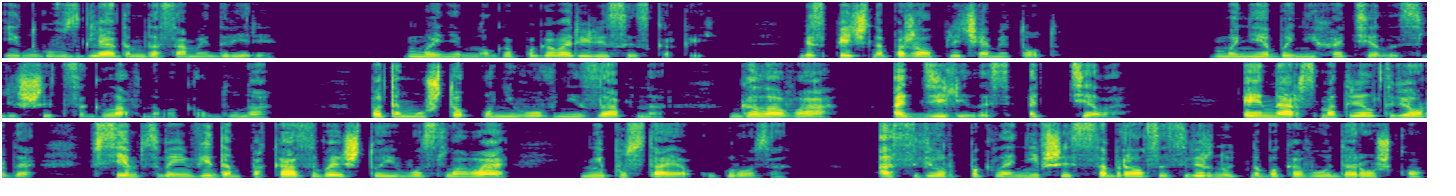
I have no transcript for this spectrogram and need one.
Ингу взглядом до самой двери. Мы немного поговорили с искоркой. Беспечно пожал плечами тот. Мне бы не хотелось лишиться главного колдуна, потому что у него внезапно голова отделилась от тела. Эйнар смотрел твердо, всем своим видом показывая, что его слова не пустая угроза. А свер, поклонившись, собрался свернуть на боковую дорожку.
